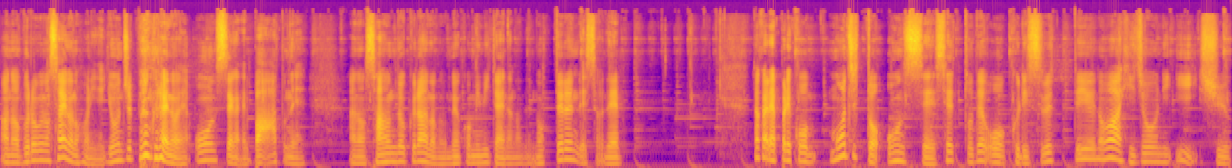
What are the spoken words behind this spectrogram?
あのブログの最後の方にね、40分くらいの、ね、音声がね、バーっとね、あのサウンドクラウドの埋め込みみたいなので載ってるんですよね。だからやっぱりこう、文字と音声セットでお送りするっていうのは非常にいい手、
